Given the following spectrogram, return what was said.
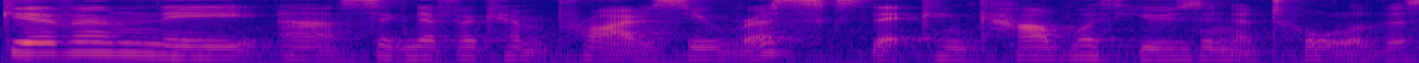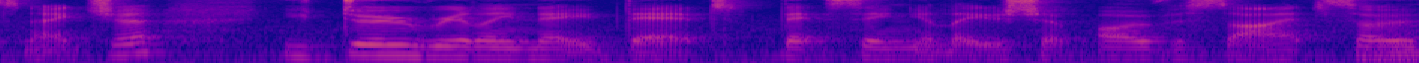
Given the uh, significant privacy risks that can come with using a tool of this nature, you do really need that that senior leadership oversight. So mm.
